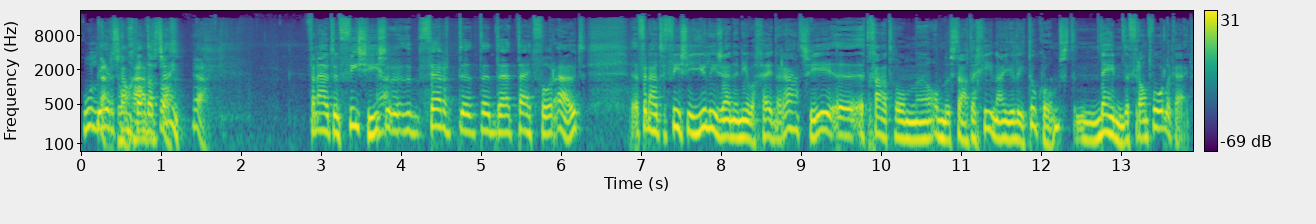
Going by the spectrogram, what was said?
Hoe leerzaam kan dat zijn? Ja. Vanuit een visie, ver de, de, de, tijd vooruit. Vanuit de visie, jullie zijn de nieuwe generatie. het gaat om, om de strategie naar jullie toekomst. Neem de verantwoordelijkheid.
